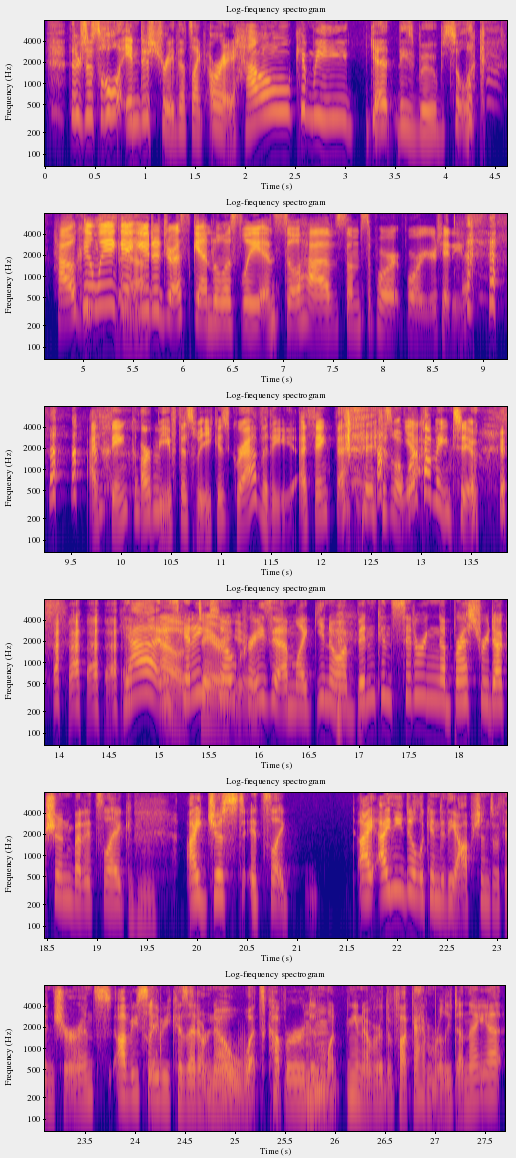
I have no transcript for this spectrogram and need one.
there's this whole industry that's like, all right, how can we get these boobs to look? How can we get Yeah. you to dress scandalously and still have some support for your titties? I think our beef this week is gravity. I think that is what Yeah. we're coming to. Yeah, and it's getting so you. crazy. I'm like, you know, I've been considering a breast reduction, but it's like, Mm-hmm. I just, it's like, I, I need to look into the options with insurance, obviously, because I don't know what's covered and what, you know, where the fuck I haven't really done that yet.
